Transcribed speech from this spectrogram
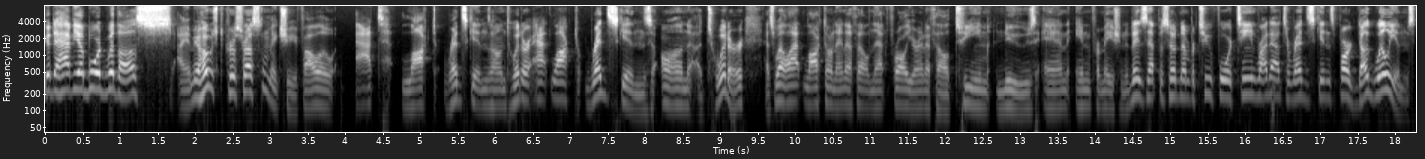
Good to have you aboard with us. I am your host, Chris Russell. Make sure you follow at Locked Redskins on Twitter, at Locked Redskins on Twitter, as well at Locked on NFL Net for all your NFL team news and information. It is episode number 214, right out to Redskins Park. Doug Williams,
